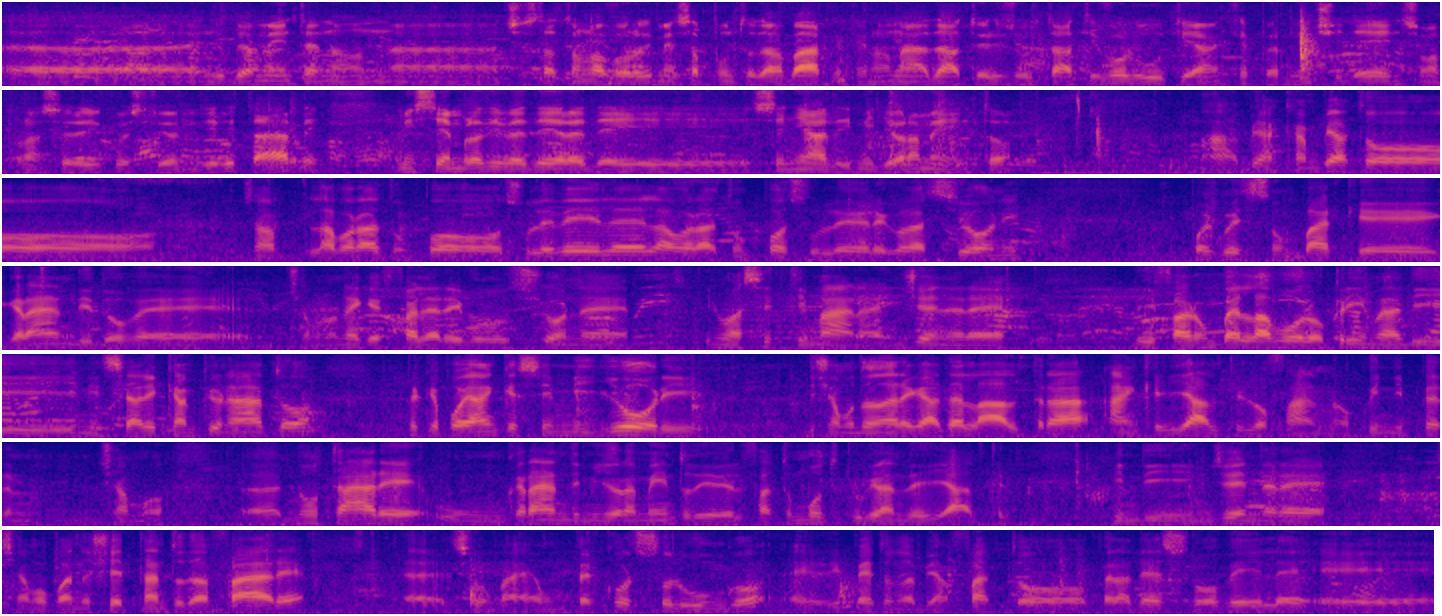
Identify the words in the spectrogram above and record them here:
Eh, indubbiamente eh, c'è stato un lavoro di messa a punto della barca che non ha dato i risultati voluti anche per l'incidente, insomma per una serie di questioni di ritardi. Mi sembra di vedere dei segnali di miglioramento. Ah, abbiamo cambiato, cioè, lavorato un po' sulle vele, lavorato un po' sulle regolazioni poi queste sono barche grandi dove diciamo, non è che fai la rivoluzione in una settimana, in genere devi fare un bel lavoro prima di iniziare il campionato perché poi anche se migliori diciamo, da una regata all'altra anche gli altri lo fanno, quindi per diciamo, eh, notare un grande miglioramento devi aver fatto molto più grande degli altri, quindi in genere diciamo, quando c'è tanto da fare eh, insomma è un percorso lungo e ripeto noi abbiamo fatto per adesso vele e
